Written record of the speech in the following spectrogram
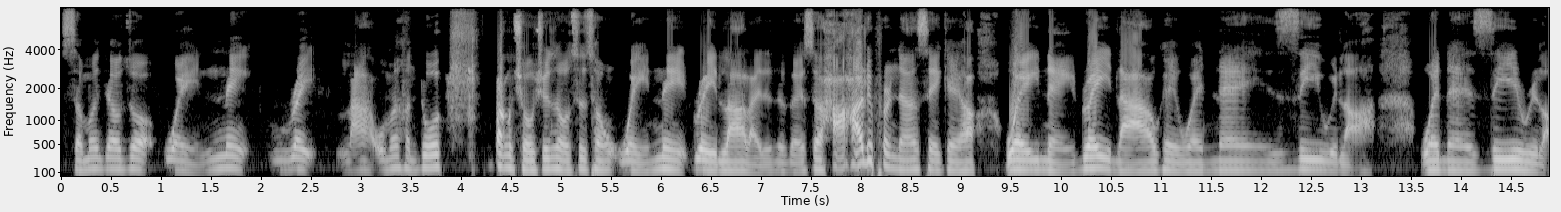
什么叫做委内瑞拉？我们很多。棒球选手是从委内瑞拉来的，对不对？So how how do you pronounce it? 哈，委内瑞拉，OK，委内瑞拉，委内瑞拉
